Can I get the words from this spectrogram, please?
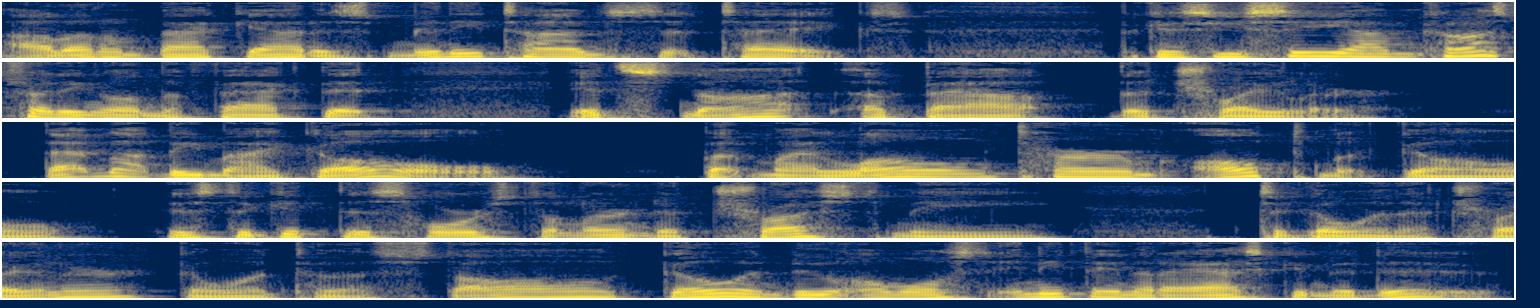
I let them back out as many times as it takes. Because you see, I'm concentrating on the fact that it's not about the trailer. That might be my goal, but my long term ultimate goal is to get this horse to learn to trust me to go in a trailer, go into a stall, go and do almost anything that I ask him to do.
